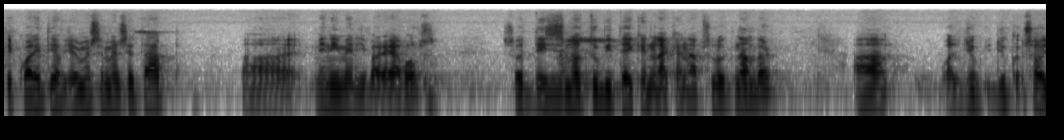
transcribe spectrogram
the quality of your measurement setup, uh, many, many variables. So this is not to be taken like an absolute number. Uh, well, you, you, so,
